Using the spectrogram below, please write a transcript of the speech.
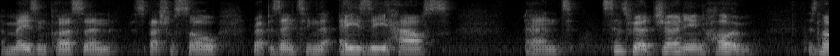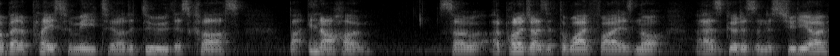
amazing person, special soul, representing the AZ house. And since we are journeying home, there's no better place for me to to do this class but in our home. So I apologize if the Wi-Fi is not as good as in the studio,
